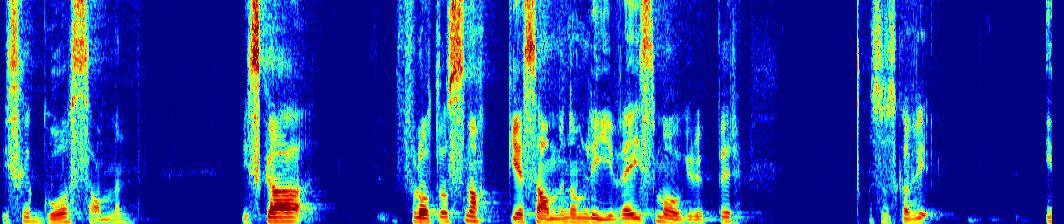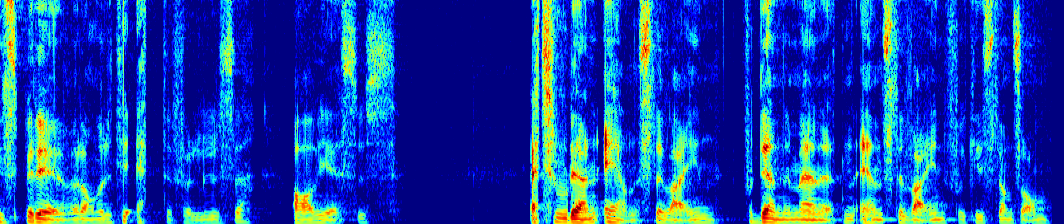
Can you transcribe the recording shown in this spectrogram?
Vi skal gå sammen. Vi skal få lov til å snakke sammen om livet i smågrupper. Så skal vi inspirere hverandre til etterfølgelse av Jesus. Jeg tror det er den eneste veien for denne menigheten, eneste veien for Kristiansand.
